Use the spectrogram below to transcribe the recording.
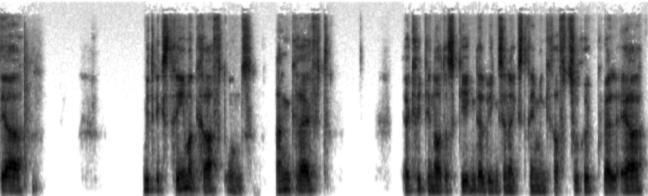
der mit extremer Kraft uns angreift, er kriegt genau das Gegenteil wegen seiner extremen Kraft zurück, weil er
